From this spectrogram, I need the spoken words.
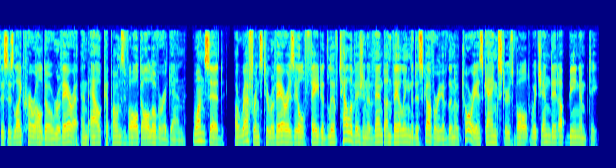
This is like Geraldo Rivera and Al Capone's vault all over again, one said, a reference to Rivera's ill-fated live television event unveiling the discovery of the notorious gangster's vault which ended up being empty.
